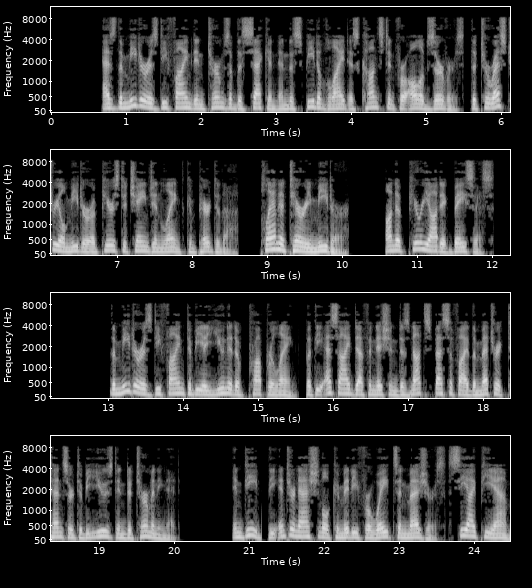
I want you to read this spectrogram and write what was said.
As the meter is defined in terms of the second and the speed of light is constant for all observers, the terrestrial meter appears to change in length compared to the planetary meter on a periodic basis. The meter is defined to be a unit of proper length, but the SI definition does not specify the metric tensor to be used in determining it. Indeed, the International Committee for Weights and Measures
